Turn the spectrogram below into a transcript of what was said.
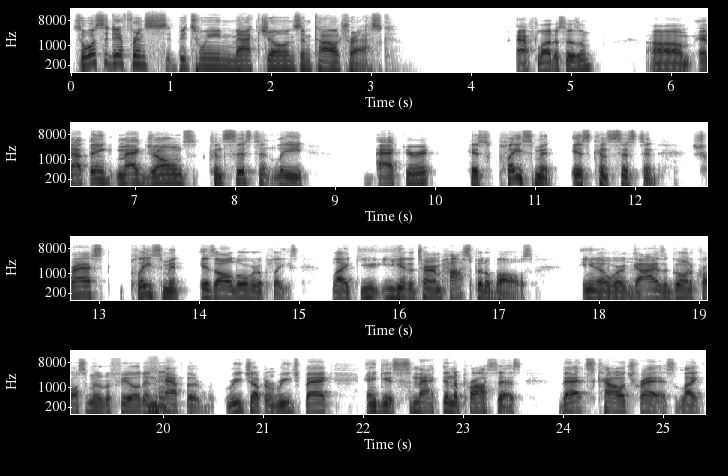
So what's the difference between Mac Jones and Kyle Trask? Athleticism. Um, and I think Mac Jones consistently accurate. His placement is consistent. Trask placement is all over the place. Like you, you hear the term hospital balls, you know, where mm-hmm. guys are going across the middle of the field and have to reach up and reach back and get smacked in the process. That's Kyle Trask. Like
